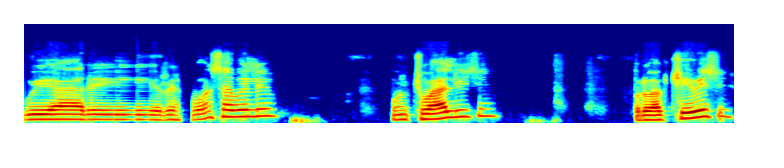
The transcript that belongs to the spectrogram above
we are eh, responsible, punctuality, proactivity.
